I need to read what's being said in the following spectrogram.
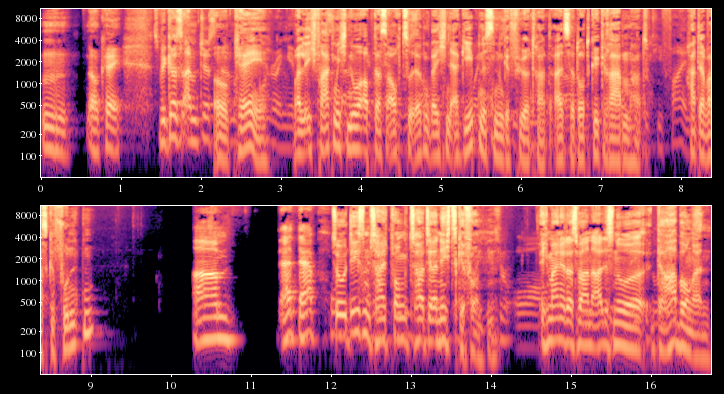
Mhm. Okay. Okay, weil ich frage mich nur, ob das auch zu irgendwelchen Ergebnissen geführt hat, als er dort gegraben hat. Hat er was gefunden? Zu diesem Zeitpunkt hat er nichts gefunden. Ich meine, das waren alles nur Grabungen.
